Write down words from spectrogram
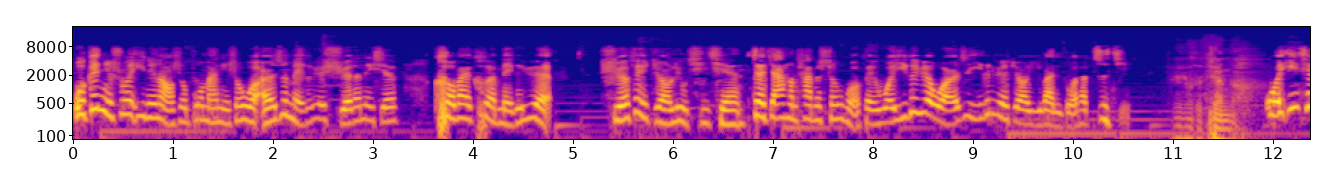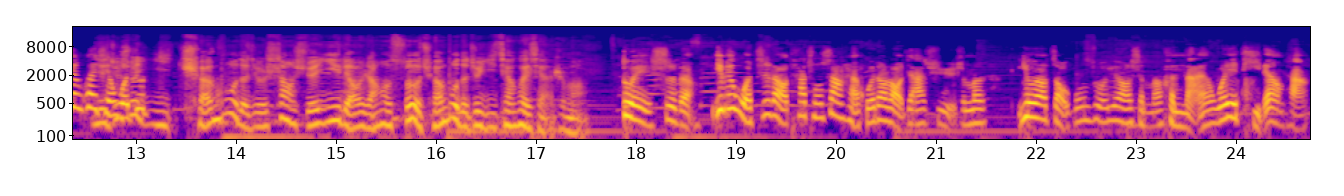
我跟你说，依林老师不瞒你说，我儿子每个月学的那些课外课，每个月学费就要六七千，再加上他的生活费，我一个月我儿子一个月就要一万多，他自己。哎呦我的天哪！我一千块钱我就以全部的，就是上学、医疗，然后所有全部的就一千块钱是吗？对，是的，因为我知道他从上海回到老家去，什么又要找工作，又要什么很难，我也体谅他。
